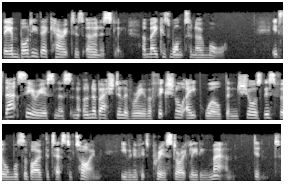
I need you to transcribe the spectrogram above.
They embody their characters earnestly and make us want to know more. It's that seriousness and unabashed delivery of a fictional ape world that ensures this film will survive the test of time, even if its prehistoric leading man didn't.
